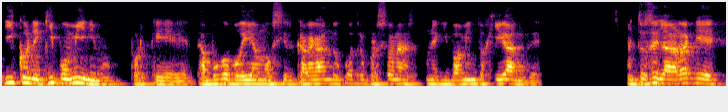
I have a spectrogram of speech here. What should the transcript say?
y con equipo mínimo, porque tampoco podíamos ir cargando cuatro personas un equipamiento gigante. Entonces, la verdad que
